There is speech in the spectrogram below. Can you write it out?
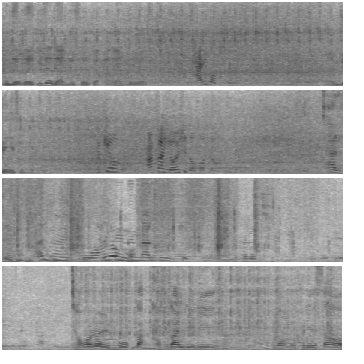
근데 왜 이 자리에 앉으세요? 저 안에 안 들어가세요? 자리가 없어요. 언제 오셨나요? 늦게 오- 아까 10시 넘어서. 잘 되는 날도 있고 안 되는 날도 있고 그렇지 저거를 못 가, 가져갈 일이 너무 그래서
